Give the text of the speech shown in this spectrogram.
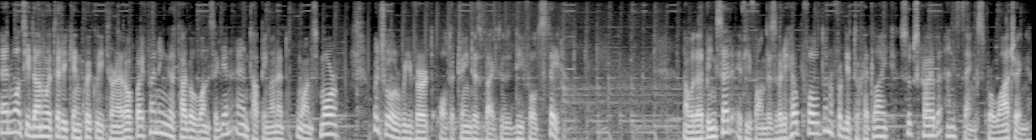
And once you're done with it, you can quickly turn it off by finding the toggle once again and tapping on it once more, which will revert all the changes back to the default state. Now with that being said, if you found this very helpful, don't forget to hit like, subscribe, and thanks for watching.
